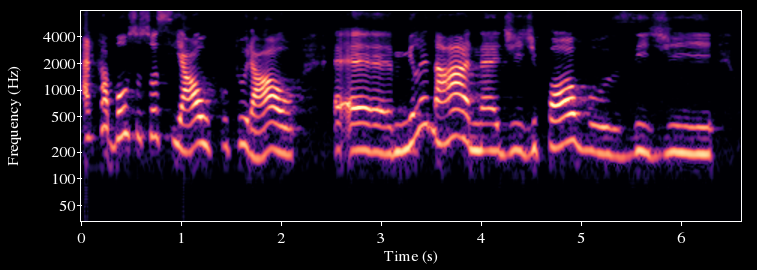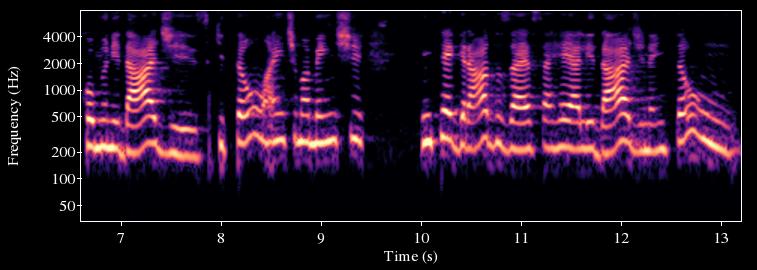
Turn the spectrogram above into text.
arcabouço social, cultural, é, é, milenar, né, de, de povos e de comunidades que estão lá intimamente integrados a essa realidade, né? Então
